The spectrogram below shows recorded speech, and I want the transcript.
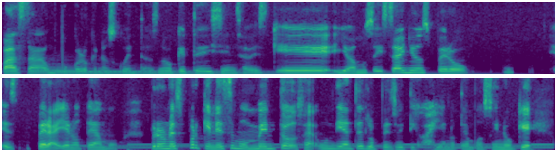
pasa un poco lo que nos cuentas, ¿no? Que te dicen, ¿sabes qué? Llevamos seis años, pero espera, ya no te amo. Pero no es porque en ese momento, o sea, un día antes lo pensó y dijo, ay, ya no te amo, sino que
